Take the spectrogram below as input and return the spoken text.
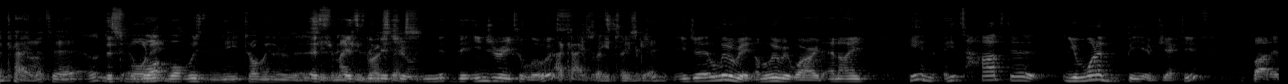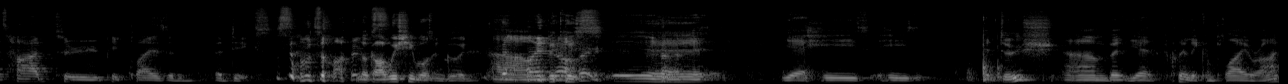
Okay, that's a. This What, morning. what was the. Talk me through the decision making process. Mitchell, the injury to Lewis. Okay, so you're too scared. Injury, a little bit. I'm a little bit worried, and I he it's hard to you want to be objective, but it's hard to pick players that are, are dicks sometimes. Look, I wish he wasn't good um, I because uh, yeah, he's he's a douche, um, but yeah, clearly can play, right?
